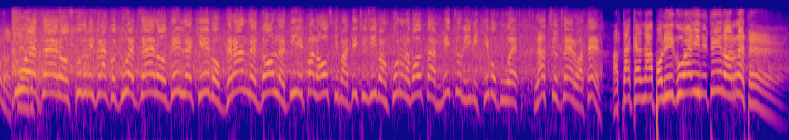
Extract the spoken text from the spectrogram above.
1. 2-0, scusami Franco, 2-0 del Chievo, gran gol di Paloschi ma decisivo ancora una volta Meggiorini, Chievo 2, Lazio 0, a te. Attacca il Napoli, Higuain, tiro a rete.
